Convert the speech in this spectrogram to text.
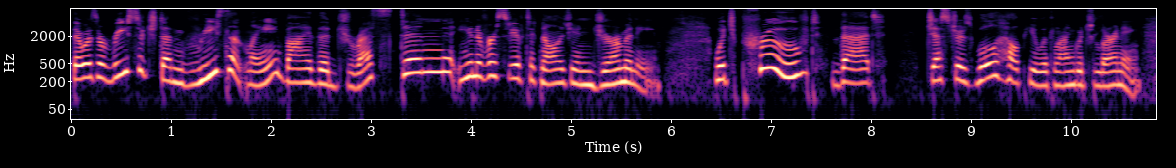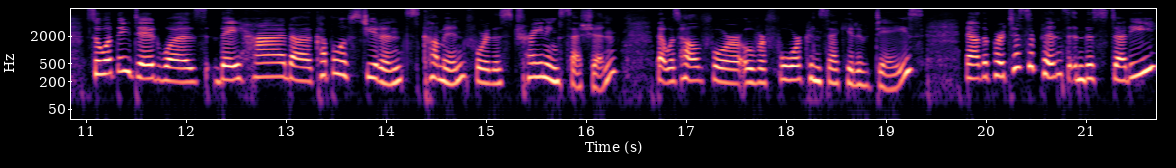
There was a research done recently by the Dresden University of Technology in Germany, which proved that gestures will help you with language learning. So what they did was they had a couple of students come in for this training session that was held for over four consecutive days. Now the participants in this study,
